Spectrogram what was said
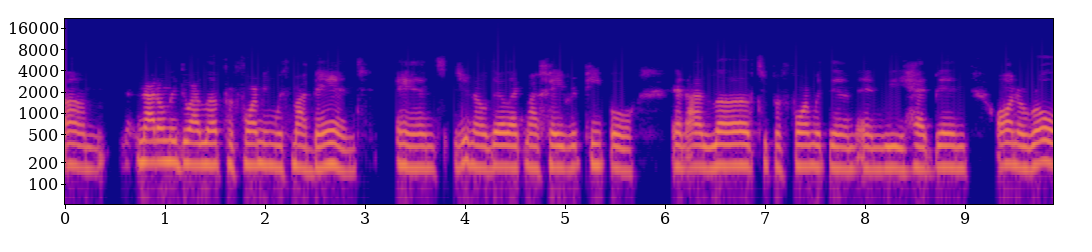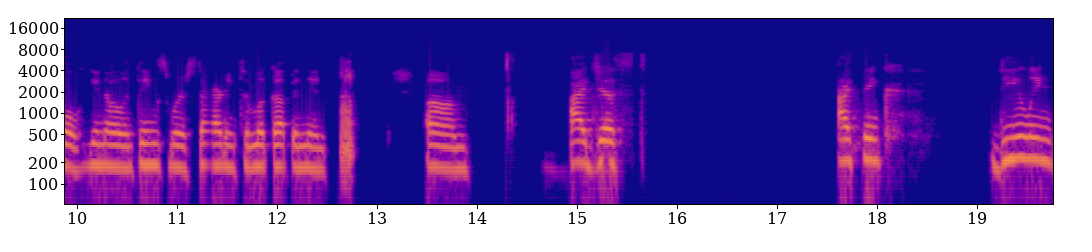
Um, not only do I love performing with my band, and you know they're like my favorite people, and I love to perform with them, and we had been on a roll, you know, and things were starting to look up, and then um, I just, I think, dealing,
